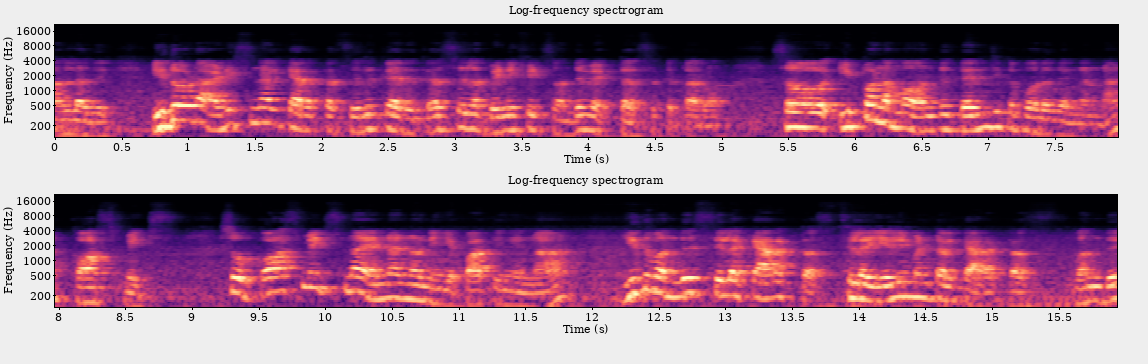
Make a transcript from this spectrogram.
நல்லது. இதோட அடிஷ்னல் கேரக்டர்ஸ் இருக்க இருக்க சில பெனிஃபிட்ஸ் வந்து வெக்டர்ஸுக்கு தரும். ஸோ இப்போ நம்ம வந்து தெரிஞ்சுக்க போகிறது என்னென்னா காஸ்மிக்ஸ் ஸோ காஸ்மிக்ஸ்னால் என்னென்னு நீங்கள் பார்த்தீங்கன்னா இது வந்து சில கேரக்டர்ஸ் சில எலிமெண்டல் கேரக்டர்ஸ் வந்து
